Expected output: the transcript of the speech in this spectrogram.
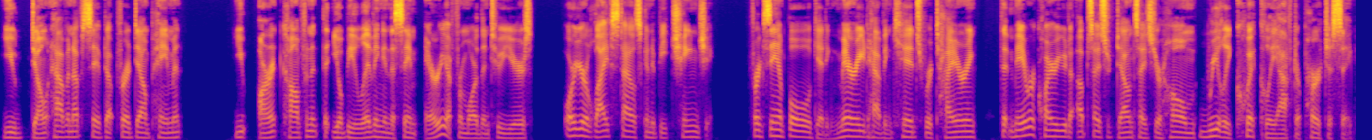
you don't have enough saved up for a down payment, you aren't confident that you'll be living in the same area for more than two years, or your lifestyle is going to be changing. For example, getting married, having kids, retiring, that may require you to upsize or downsize your home really quickly after purchasing.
